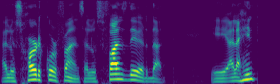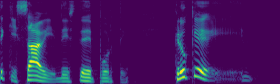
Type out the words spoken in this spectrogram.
a los hardcore fans, a los fans de verdad, eh, a la gente que sabe de este deporte, creo que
